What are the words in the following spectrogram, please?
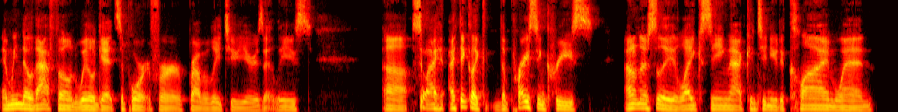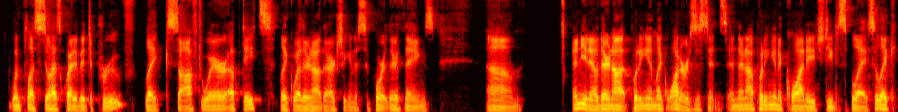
And we know that phone will get support for probably two years at least. Uh, so I, I think like the price increase, I don't necessarily like seeing that continue to climb when OnePlus still has quite a bit to prove, like software updates, like whether or not they're actually going to support their things. Um, and you know they're not putting in like water resistance and they're not putting in a quad hd display. So like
